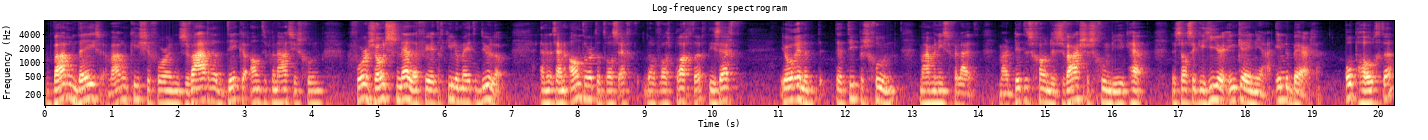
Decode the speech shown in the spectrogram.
Waarom deze? Waarom kies je voor een zware, dikke antipronatieschoen voor zo'n snelle 40 kilometer duurloop? En zijn antwoord, dat was echt, dat was prachtig. Die zegt, Jorin, het, het type schoen maakt me niet zoveel uit. Maar dit is gewoon de zwaarste schoen die ik heb. Dus als ik hier in Kenia, in de bergen, op hoogte,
